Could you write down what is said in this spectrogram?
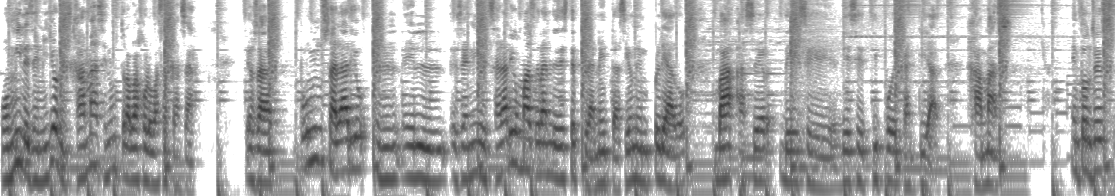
O miles de millones, jamás en un trabajo lo vas a alcanzar. O sea, por un salario, el, el, el salario más grande de este planeta, si un empleado, va a ser de ese, de ese tipo de cantidad. Jamás. Entonces,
